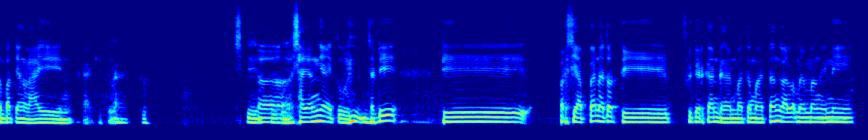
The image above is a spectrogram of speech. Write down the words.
tempat yang lain kayak gitu. aduh Segitu sih. sayangnya itu. Jadi dipersiapkan atau dipikirkan dengan matang-matang kalau memang ini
